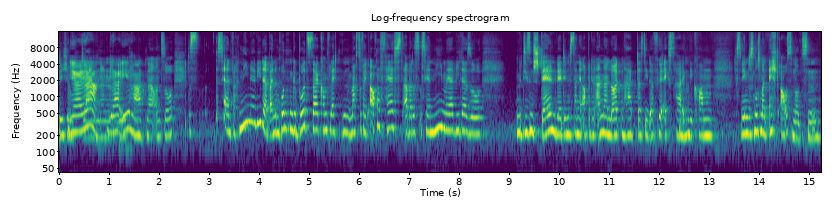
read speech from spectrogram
dich und Ja, deinen Ja. Partner und so? Das ist ja einfach nie mehr wieder. Bei einem runden Geburtstag kommt vielleicht, machst du vielleicht auch ein Fest, aber das ist ja nie mehr wieder so mit diesem Stellenwert, den es dann ja auch bei den anderen Leuten hat, dass die dafür extra Mhm. irgendwie kommen. Deswegen, das muss man echt ausnutzen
